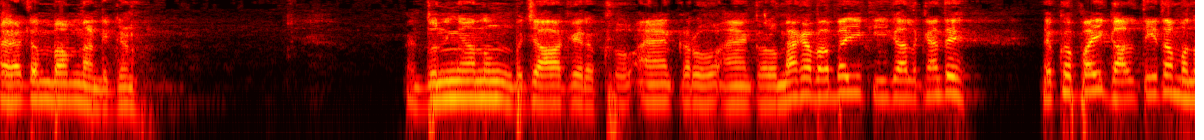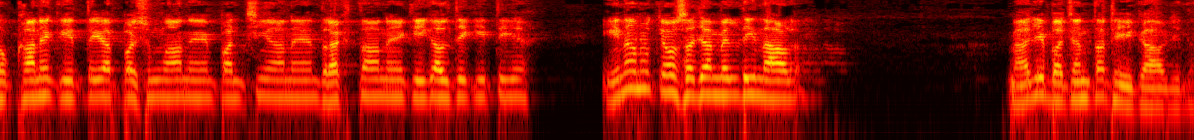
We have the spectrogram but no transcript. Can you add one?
ਐਟਮ ਬੰਬ ਨਾ ਡਿੱਗਣ। ਦੁਨੀਆ ਨੂੰ ਬਚਾ ਕੇ ਰੱਖੋ, ਐ ਕਰੋ ਐ ਕਰੋ। ਮੈਂ ਕਿਹਾ, ਬਾਬਾ ਜੀ, ਕੀ ਗੱਲ? ਕਹਿੰਦੇ, ਦੇਖੋ ਭਾਈ, ਗਲਤੀ ਤਾਂ ਮਨੁੱਖਾਂ ਨੇ ਕੀਤੀ ਆ, ਪਸ਼ੂਆਂ ਨੇ, ਪੰਛੀਆਂ ਨੇ, ਦਰਖਤਾਂ ਨੇ, ਕੀ ਗਲਤੀ ਕੀਤੀ ਹੈ ਇਹਨਾਂ ਨੂੰ ਕਿਉਂ ਸਜ਼ਾ ਮਿਲਦੀ ਨਾਲ? ਮੈਂ ਜੀ, ਬਚਨ ਤਾਂ ਠੀਕ ਆ ਆਪ ਜੀ ਦਾ।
